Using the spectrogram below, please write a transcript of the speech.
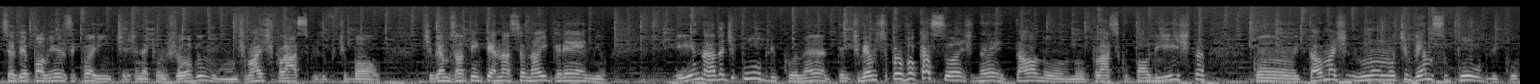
você vê Palmeiras e Corinthians, né? Que é um jogo, um dos mais clássicos do futebol. Tivemos ontem Internacional e Grêmio. E nada de público, né? Tivemos provocações, né? E tal, no, no clássico paulista, com e tal, mas não, não tivemos público.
